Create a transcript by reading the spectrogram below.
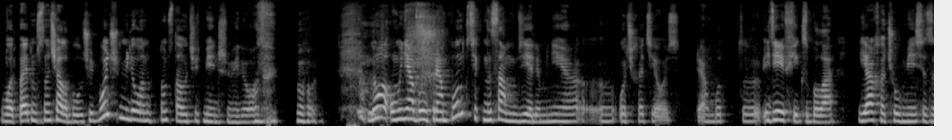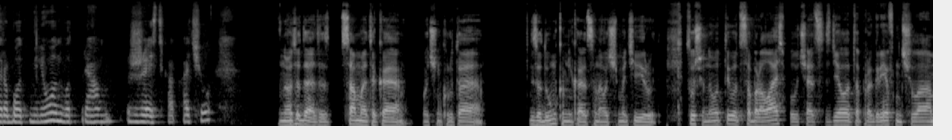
Вот, поэтому сначала было чуть больше миллиона, потом стало чуть меньше миллиона. Но у меня был прям пунктик, на самом деле, мне э, очень хотелось. Прям вот э, идея фикс была. Я хочу в месяц заработать миллион, вот прям жесть как хочу. Ну это да, это самая такая очень крутая задумка, мне кажется, она очень мотивирует. Слушай, ну вот ты вот собралась, получается, сделала это прогрев, начала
